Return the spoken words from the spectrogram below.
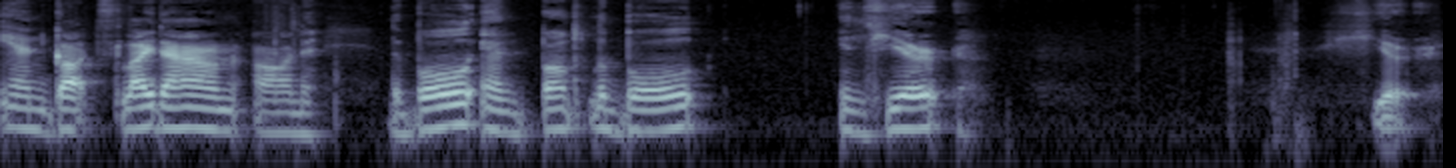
and got slide down on the ball and bump the ball in here. Here.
